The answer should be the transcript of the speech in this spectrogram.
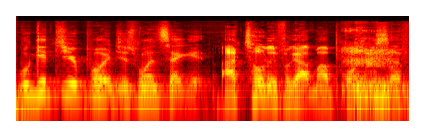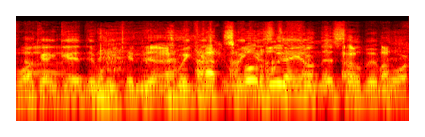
we'll get to your point in just one second. I totally forgot my point. Just FYI. Okay, good. Then we can Yeah, we I can, we can stay on this a little bit more.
